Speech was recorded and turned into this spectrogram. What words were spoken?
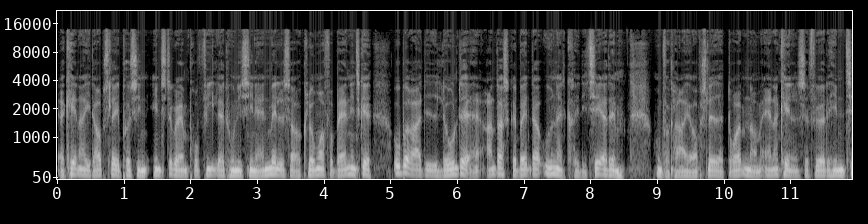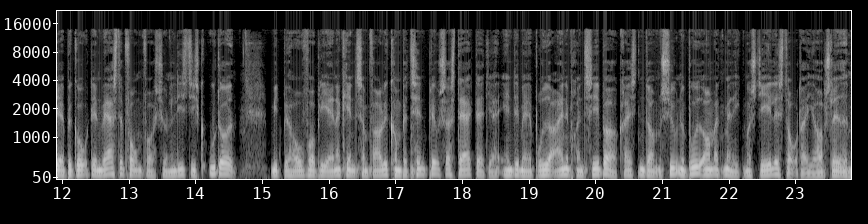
erkender i et opslag på sin Instagram-profil, at hun i sine anmeldelser og klummer for Berlinske uberettiget lånte af andre skribenter uden at kreditere dem. Hun forklarer i opslaget, at drømmen om anerkendelse førte hende til at begå den værste form for journalistisk udåd. Mit behov for at blive anerkendt som faglig kompetent blev så stærkt, at jeg endte med at bryde egne principper og kristendommens syvende bud om, at man ikke må stjæle, står der i opslaget.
